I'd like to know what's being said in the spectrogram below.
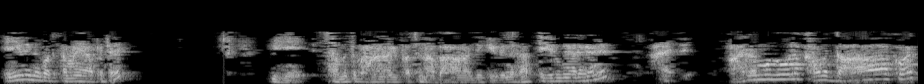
ඒ වෙනකොට තමයි අපිට මේ සමත භාවනා විපස්සනා භාවනා දෙකේ වෙනසක් තේරුම් අරගෙන අරමුණු වල කවදාකවත්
